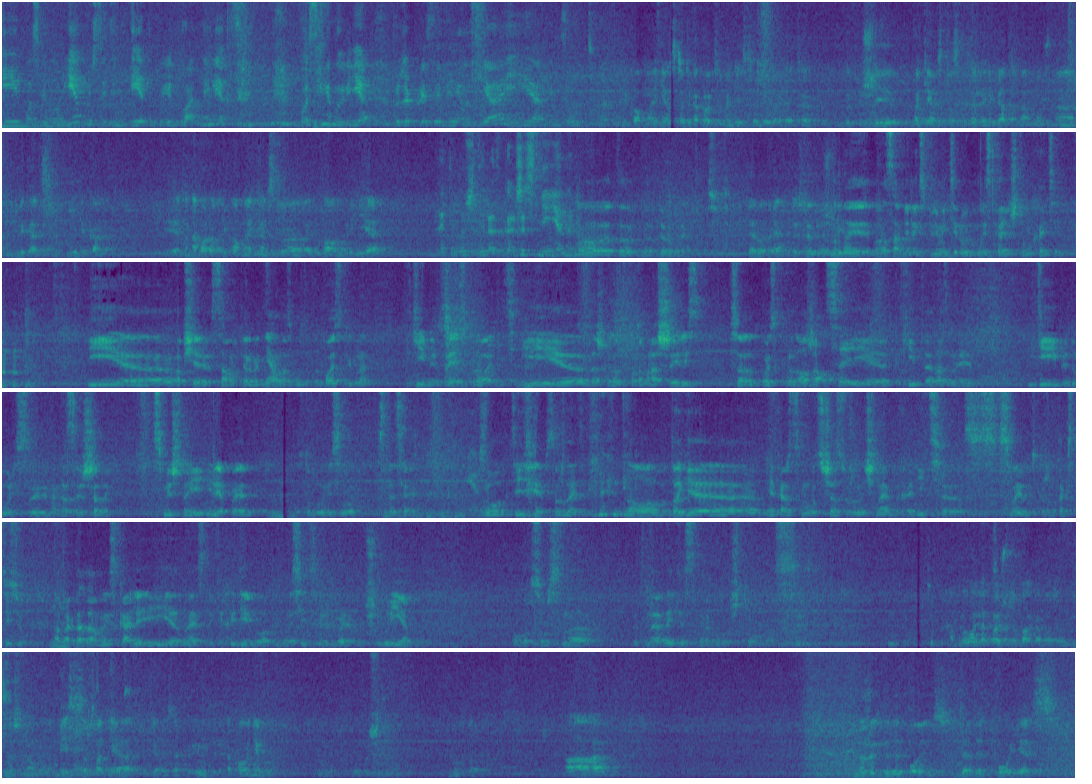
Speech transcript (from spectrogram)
И после Лурье присоедин... И это были платные лекции. После Лурье уже присоединилась я и организовала бесплатную. Рекламное агентство это какое взаимодействие было? Это вы пришли в агентство, сказали, ребята, нам нужно продвигаться. Или как? Или это наоборот, рекламное агентство Льва Лурье, это лучше ты расскажешь, не я на него. Ну, это да, первый вариант, по сути. первый вариант. То есть вы пришли... Но мы, мы на самом деле экспериментировали, мы искали, что мы хотим. И э, вообще с самого первого дня у нас был такой поиск именно, какие мероприятия проводить. И э, даже когда потом расширились, все этот поиск продолжался, и э, какие-то разные идеи придумывались, иногда совершенно смешные и нелепые. Что было весело, кстати. Конечно. Вот, эти идеи обсуждать. Но в итоге, э, мне кажется, мы вот сейчас уже начинаем находить э, свою, скажем так, стезю. А тогда, да, мы искали, и одна из таких идей была пригласить э, Льва Яковлевича Лурье. Вот, собственно, это, наверное, единственное было, что у нас из таких крупных культурных А было такое, что бар работал в минус много, там, месяцев подряд, хотелось закрыть, или такого не было? Было. Ну, здорово. А... Ну, до Dead Points, Dead Poets,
